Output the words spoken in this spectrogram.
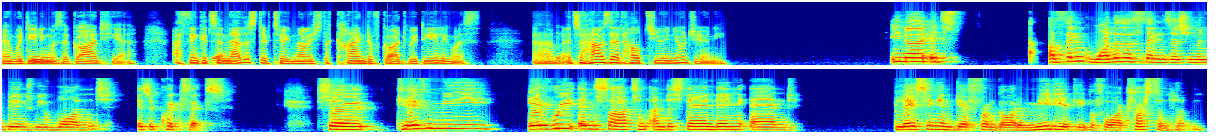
and we're dealing mm. with a God here. I think it's yeah. another step to acknowledge the kind of God we're dealing with. Um, yeah. And so, how's that helped you in your journey? You know, it's, I think one of the things as human beings we want is a quick fix. So give me every insight and understanding and blessing and gift from God immediately before I trust in Him.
